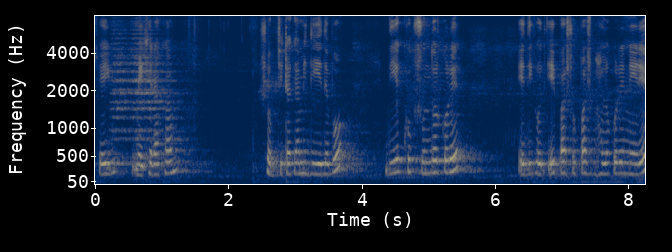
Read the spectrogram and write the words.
সেই মেখে রাখা সবজিটাকে আমি দিয়ে দেব। দিয়ে খুব সুন্দর করে এদিক এপাশ ওপাশ ভালো করে নেড়ে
